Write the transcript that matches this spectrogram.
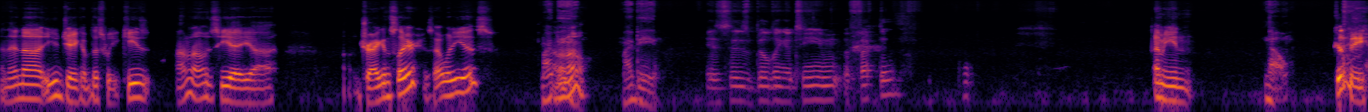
and then uh, you, Jacob, this week. He's I don't know. Is he a uh, Dragon Slayer? Is that what he is? Might I be. don't know. Might be. Is his building a team effective? I mean, No. could be.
